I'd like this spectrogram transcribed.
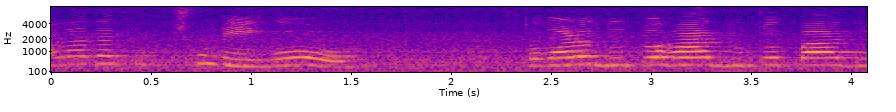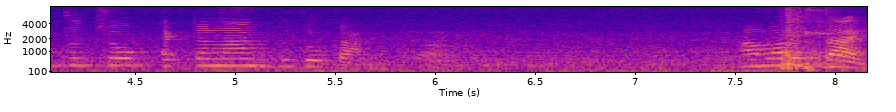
আলাদা কিচ্ছু নেই গো। তোমারও দুটো হাত, দুটো পা, দুটো চোখ, একটা নাক, দুটো কান। আমারও তাই।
